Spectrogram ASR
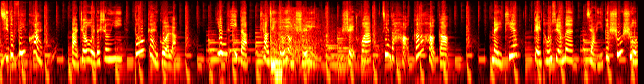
骑得飞快，把周围的声音都盖过了。用力地跳进游泳池里，水花溅得好高好高。每天给同学们讲一个叔叔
